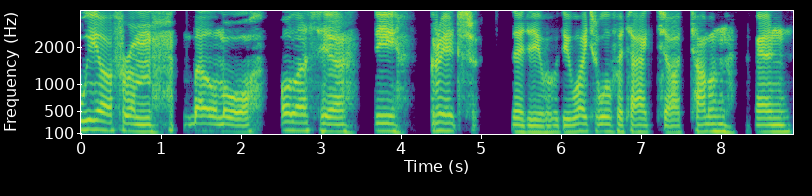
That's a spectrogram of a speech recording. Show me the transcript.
we are from Belmore. All us here. The great, the the, the White Wolf attacked our town, and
